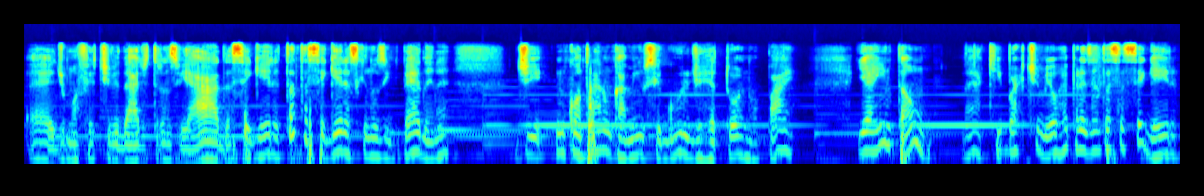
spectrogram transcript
é, de uma afetividade transviada, a cegueira, tantas cegueiras que nos impedem né, de encontrar um caminho seguro de retorno ao Pai. E aí então, né, aqui Bartimeu representa essa cegueira.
